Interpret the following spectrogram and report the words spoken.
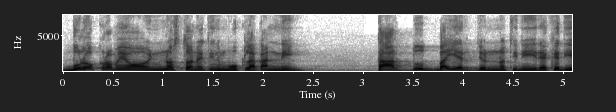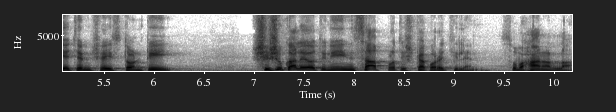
বুলক্রমে অন্য স্তনে তিনি মুখ লাগাননি। তার দুধ বাইয়ের জন্য তিনি রেখে দিয়েছেন সেই স্তনটি। শিশুকালেও তিনি ইনসাফ প্রতিষ্ঠা করেছিলেন। সুবাহান আল্লাহ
